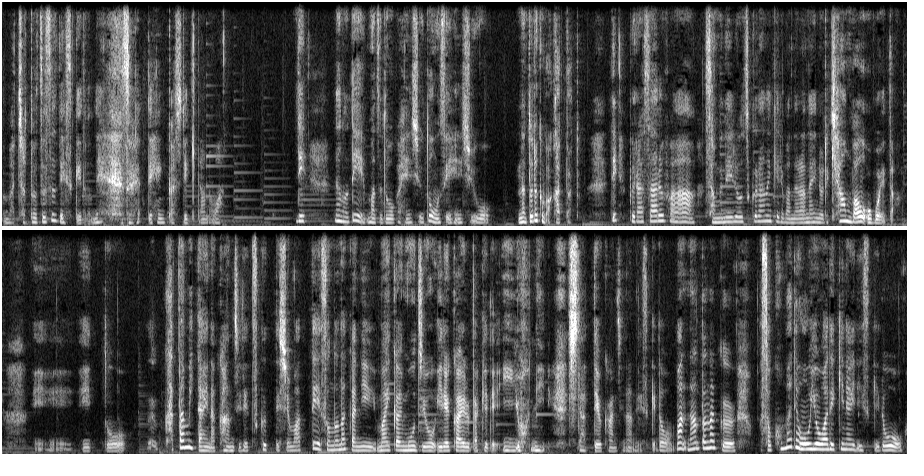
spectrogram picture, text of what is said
うん。まあちょっとずつですけどね、そうやって変化してきたのは。で、なので、まず動画編集と音声編集をなんとなく分かったと。で、プラスアルファ、サムネイルを作らなければならないので、キャンバを覚えた。えー、えー、っと、型みたいな感じで作ってしまって、その中に毎回文字を入れ替えるだけでいいようにしたっていう感じなんですけど、まあなんとなくそこまで応用はできないですけど、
